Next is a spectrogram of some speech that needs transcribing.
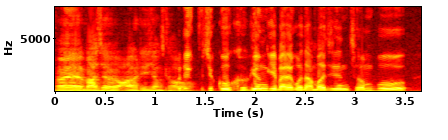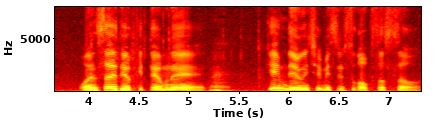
네 맞아요. 아 리장 타워. 99대 99 그 경기 말고 나머지는 전부 원사이드였기 때문에 네. 게임 내용이 재밌을 수가 없었어.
